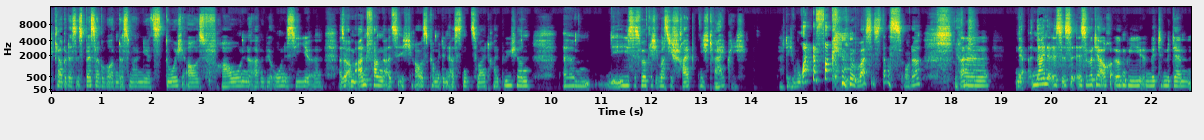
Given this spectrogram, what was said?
Ich glaube, das ist besser geworden, dass man jetzt durchaus Frauen irgendwie ohne sie, äh, also am Anfang, als ich rauskam mit den ersten zwei, drei Büchern, ähm, hieß es wirklich immer, sie schreibt nicht weiblich. Da dachte ich, what the fuck? Was ist das, oder? Ja. Äh, ja, nein, es ist, es wird ja auch irgendwie mit, mit dem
